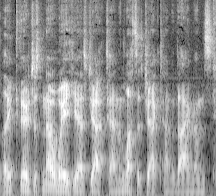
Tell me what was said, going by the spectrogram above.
Like there's just no way he has Jack Ten unless it's Jack Ten of diamonds.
